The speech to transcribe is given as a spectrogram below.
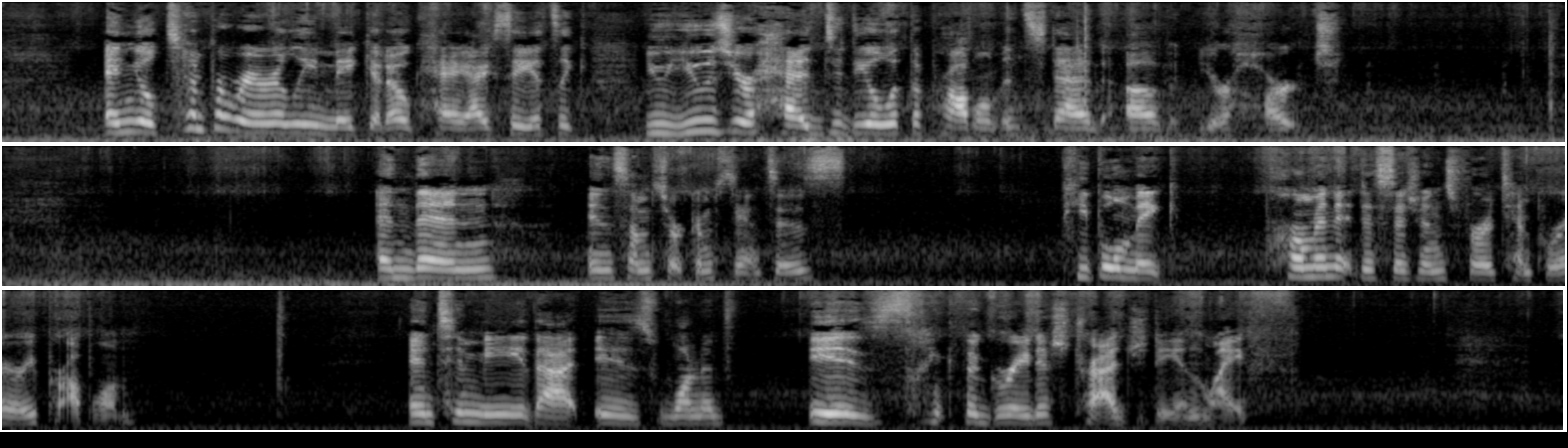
And you'll temporarily make it okay. I say it's like you use your head to deal with the problem instead of your heart. And then in some circumstances people make permanent decisions for a temporary problem. And to me that is one of is like the greatest tragedy in life.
